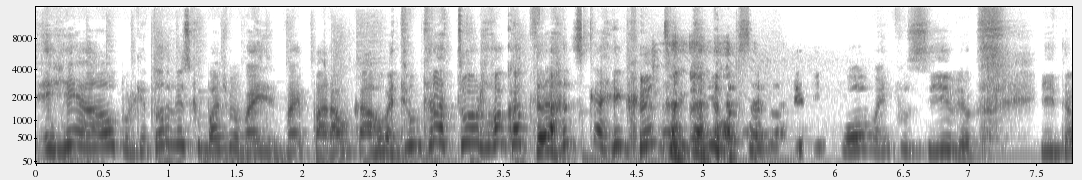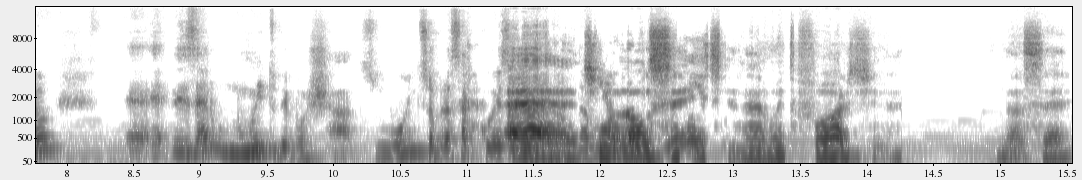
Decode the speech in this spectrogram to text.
É real, porque toda vez que o Batman vai, vai parar o carro, vai ter um trator logo atrás carregando aqui, você não tem como, é impossível. Então, é, eles eram muito debochados, muito sobre essa coisa. É, da, da tinha um nonsense, né? Muito forte, né? Da série.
